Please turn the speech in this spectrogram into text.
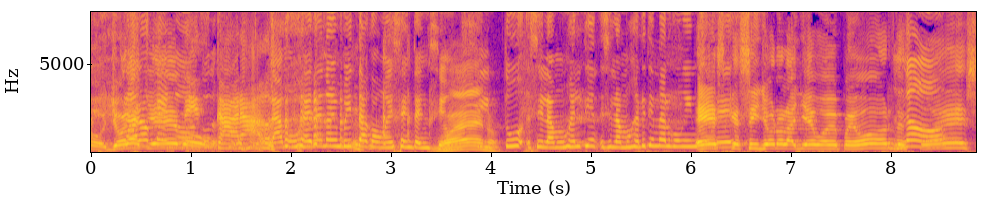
llevo, yo la Claro que llevo. La mujer no invita con esa intención. Bueno. Si, tú, si, la mujer tiene, si la mujer tiene algún interés... Es que si yo no la llevo es peor No, después.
